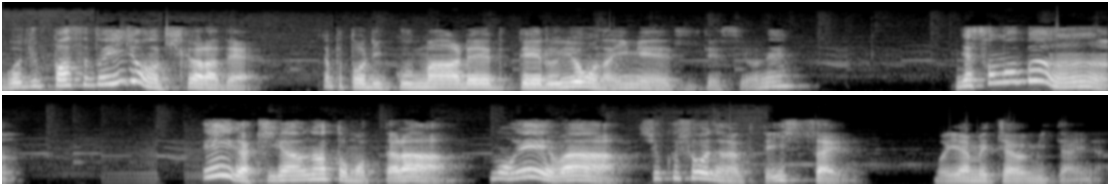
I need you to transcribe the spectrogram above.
50%以上の力で、やっぱ取り組まれてるようなイメージですよね。で、その分、A が違うなと思ったら、もう A は縮小じゃなくて一切もうやめちゃうみたいな。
